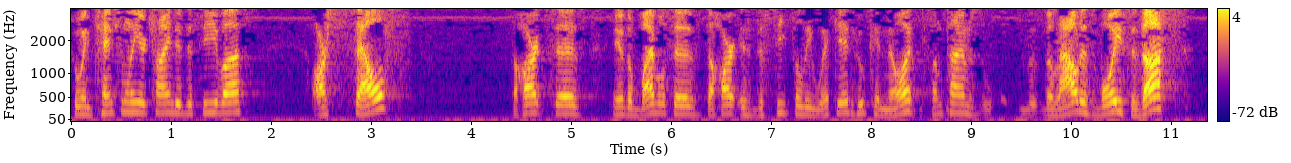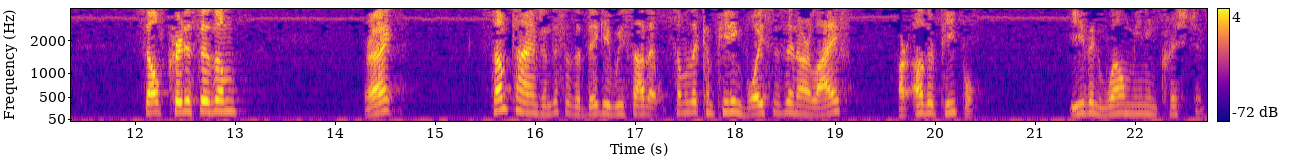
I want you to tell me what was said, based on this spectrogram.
who intentionally are trying to deceive us. Ourself. The heart says, you know, the Bible says the heart is deceitfully wicked. Who can know it? Sometimes the, the loudest voice is us. Self criticism, right? Sometimes, and this is a biggie, we saw that some of the competing voices in our life are other people, even well meaning Christians,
